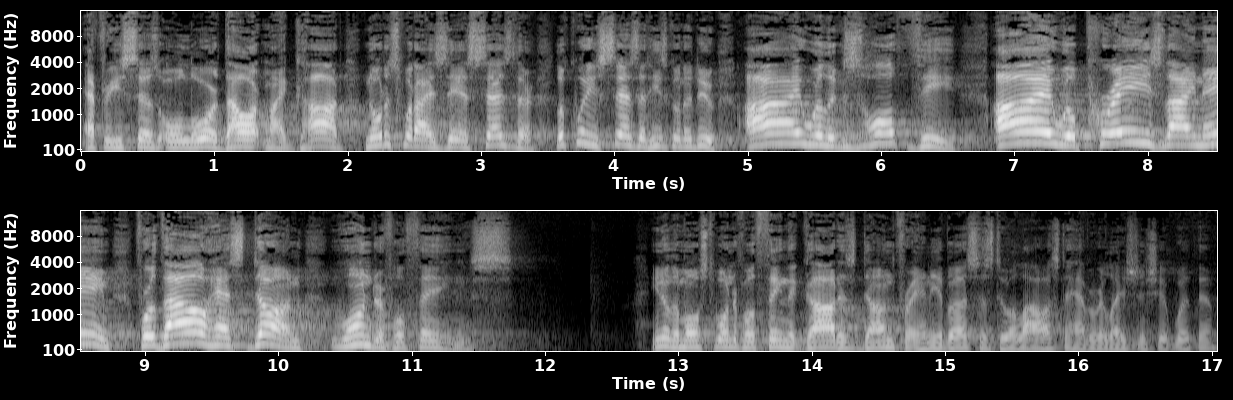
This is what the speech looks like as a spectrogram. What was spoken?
after he says, O Lord, thou art my God, notice what Isaiah says there. Look what he says that he's going to do. I will exalt thee. I will praise thy name, for thou hast done wonderful things. You know, the most wonderful thing that God has done for any of us is to allow us to have a relationship with Him.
